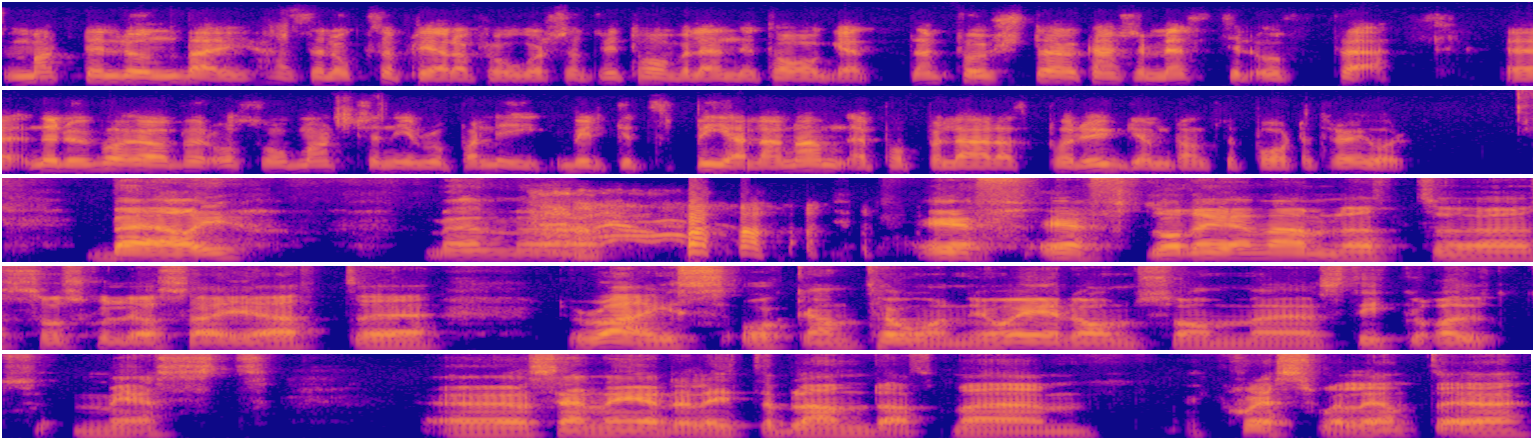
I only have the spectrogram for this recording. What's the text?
Martin Lundberg, han ställer också flera frågor, så att vi tar väl en i taget. Den första är kanske mest till Uffe. Eh, när du var över och såg matchen i Europa League, vilket spelarnamn är populärast på ryggen bland supportertröjor? Berg. Men eh, efter det namnet eh, så skulle jag säga att eh, Rice och Antonio är de som eh, sticker ut mest. Eh, sen är det lite blandat med Cresswell är inte,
